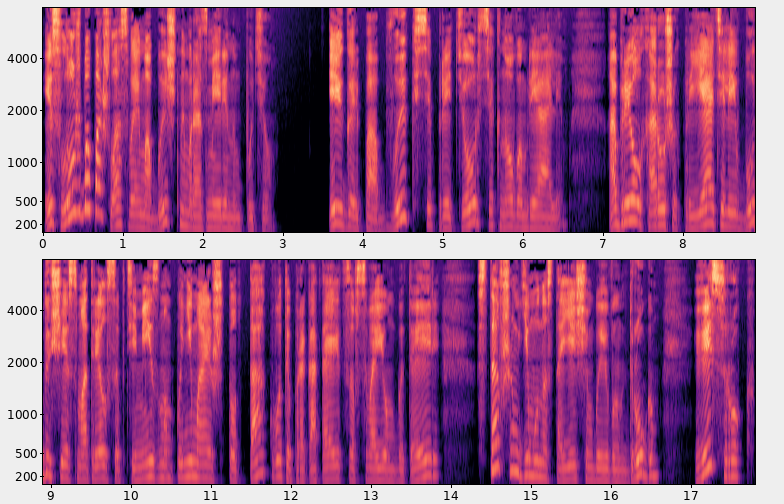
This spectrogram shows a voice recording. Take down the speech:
И служба пошла своим обычным размеренным путем. Игорь пообвыкся, притерся к новым реалиям, обрел хороших приятелей, в будущее смотрел с оптимизмом, понимая, что так вот и прокатается в своем БТРе, ставшим ему настоящим боевым другом, весь срок,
